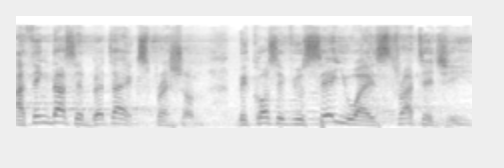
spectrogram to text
I think that's a better expression because if you say you are a strategy,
